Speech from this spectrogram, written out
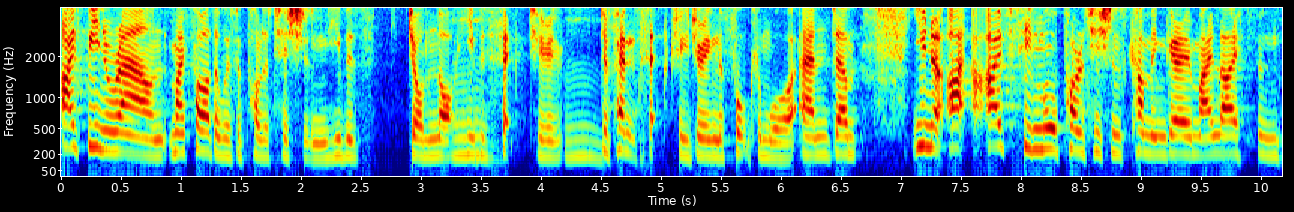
I've been around. My father was a politician. He was John Nott. Mm. He was. Secretary, mm. Defence Secretary during the Falkland War. And, um, you know, I, have seen more politicians come and go in my life than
